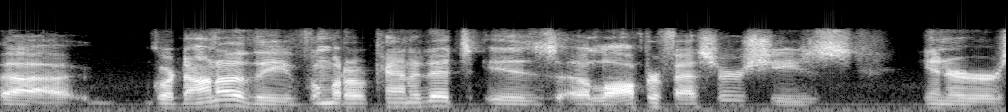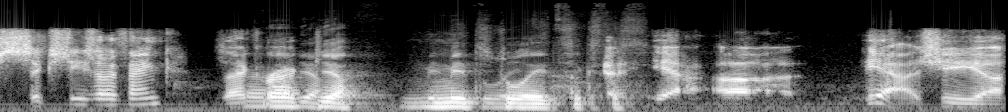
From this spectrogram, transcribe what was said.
uh, Gordana, the VMRO candidate, is a law professor. She's in her 60s, I think. Is that correct? Uh, yeah, mid to late 60s. Okay. Yeah, uh, yeah. She, uh,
